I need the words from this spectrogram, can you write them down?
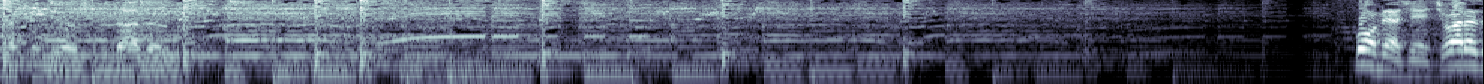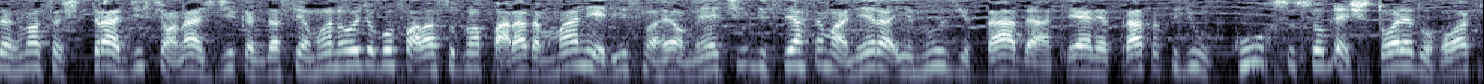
Tá com Deus, cuidado aí. Bom, minha gente, hora das nossas tradicionais dicas da semana. Hoje eu vou falar sobre uma parada maneiríssima realmente e de certa maneira inusitada até, né? Trata-se de um curso sobre a história do rock.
